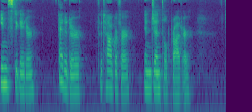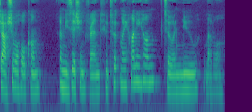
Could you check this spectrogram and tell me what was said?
instigator, editor, photographer, and gentle prodder, Joshua Holcomb, a musician friend who took my honey hum to a new level.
